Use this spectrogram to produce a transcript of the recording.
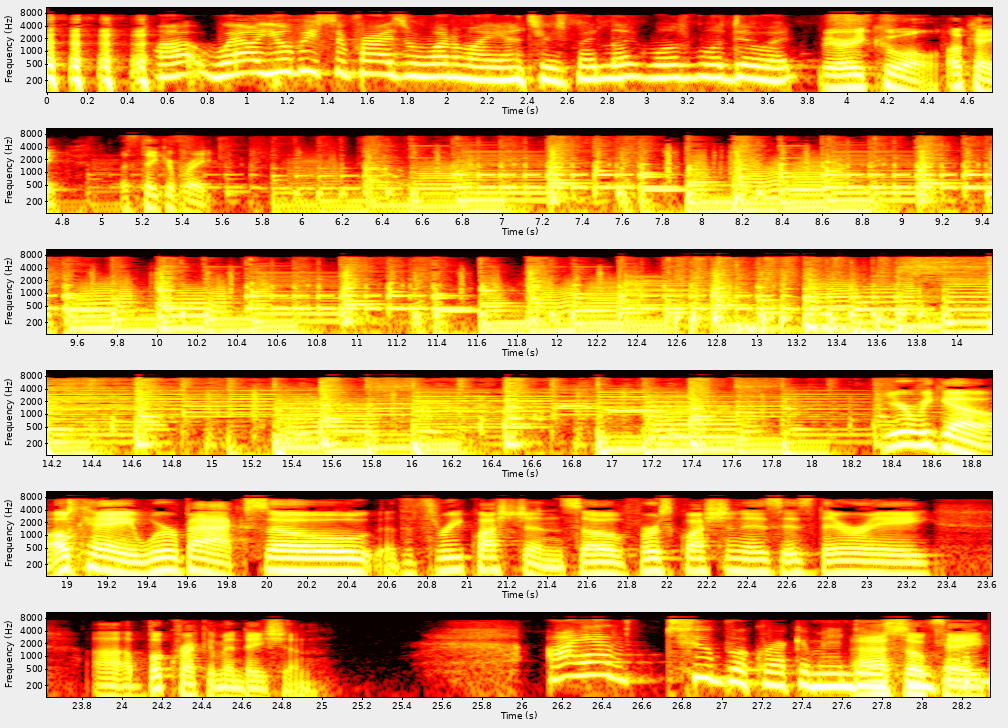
uh, well, you'll be surprised with one of my answers, but we'll we'll do it. Very cool. Okay, let's take a break. Here we go. Okay, we're back. So the three questions. So first question is: Is there a uh, book recommendation? I have two book recommendations. That's okay.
